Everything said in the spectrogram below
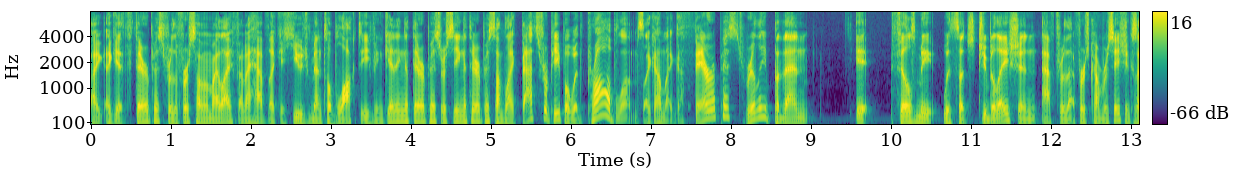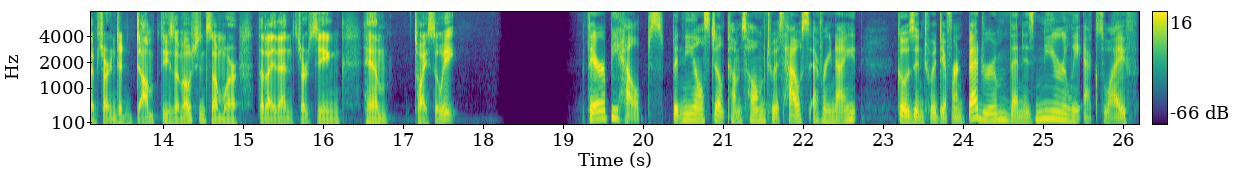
I, I get therapist for the first time in my life. And I have like a huge mental block to even getting a therapist or seeing a therapist. I'm like, that's for people with problems. Like, I'm like, a therapist? Really? But then it fills me with such jubilation after that first conversation because I'm starting to dump these emotions somewhere that I then start seeing him twice a week Therapy helps, but Neil still comes home to his house every night, goes into a different bedroom than his nearly ex wife,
